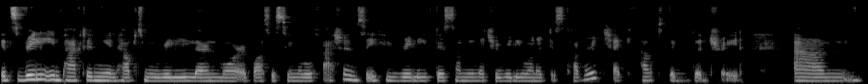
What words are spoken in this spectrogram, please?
it's really impacted me and helped me really learn more about sustainable fashion. So if you really if there's something that you really want to discover, check out the good trade. Um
